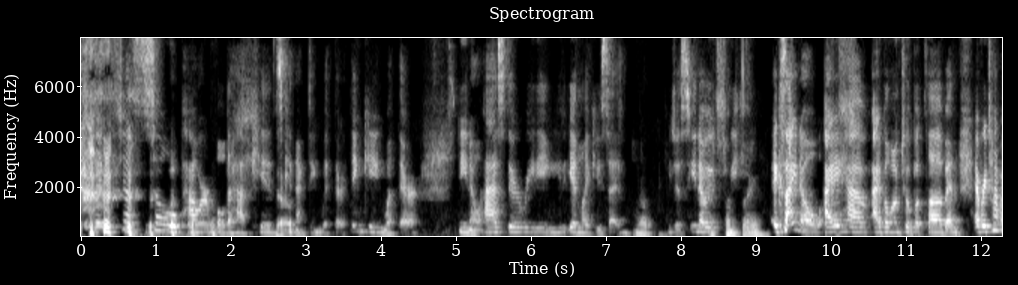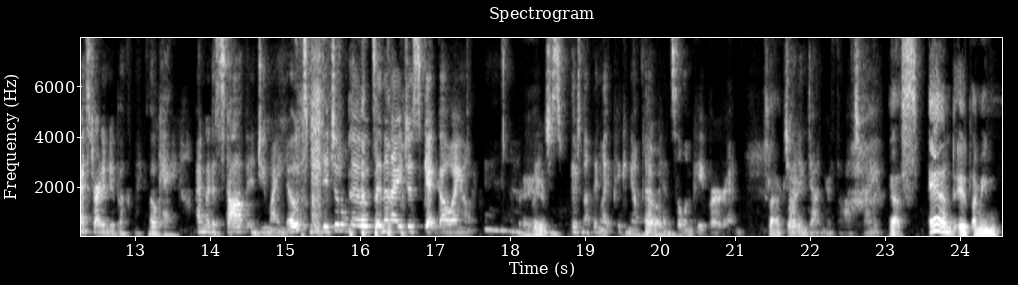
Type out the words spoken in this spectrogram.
it's just so powerful to have kids Yeah. connecting with their thinking, what they're, you know, as they're reading. And like you said, Yep. you just, you know, It's something. because I know I have, I belong to a book club, and every time I start a new book, I'm like, okay, I'm going to stop and do my notes, my digital notes, and then I just get going. I'm like, but Right. it's just there's nothing like picking up that Yeah. pencil and paper and Exactly. jotting down your thoughts, right? Yes, and it. I mean,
